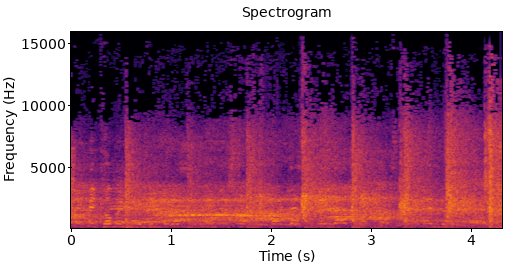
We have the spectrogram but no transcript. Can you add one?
should be commentating, but I'm being distracted by Destiny. That's that's the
